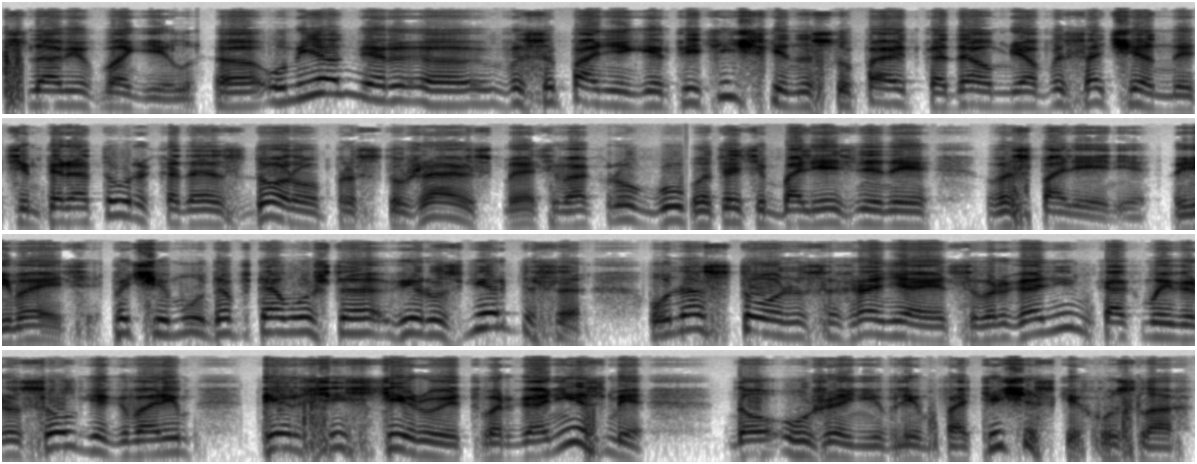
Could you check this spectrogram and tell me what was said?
с нами в могилу. А у меня, например, э, высыпание герпетические наступает, когда у меня высоченная температура, когда я здорово простужаюсь, понимаете, вокруг губ вот эти болезненные воспаления. Понимаете? Почему? Да потому что вирус герпеса у нас тоже сохраняется в организме, как мы, вирусологи, говорим, персистирует в организме, но уже не в лимфатических узлах,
